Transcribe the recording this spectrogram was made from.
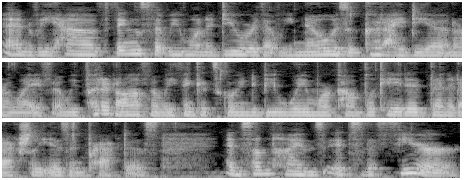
And we have things that we want to do or that we know is a good idea in our life, and we put it off and we think it's going to be way more complicated than it actually is in practice. And sometimes it's the fear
